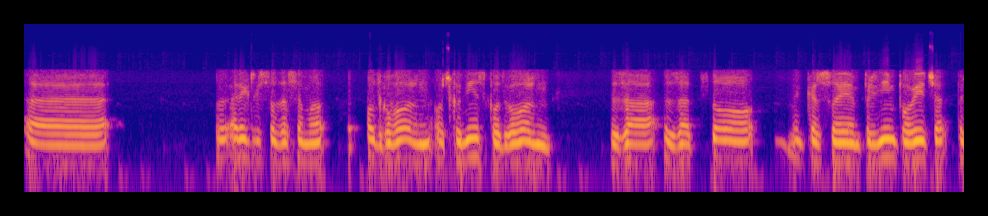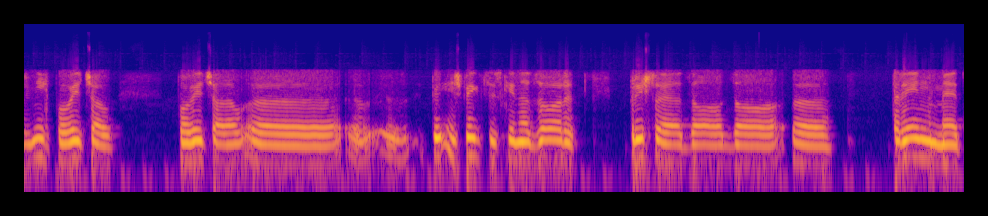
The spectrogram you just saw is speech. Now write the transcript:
eh, rekli so, da sem odgovoren, očkodinsko odgovoren za, za to, ker so jim pri, njim poveča, pri njih povečal, povečal uh, inšpekcijski nadzor, prišlo je do, do uh, tren med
